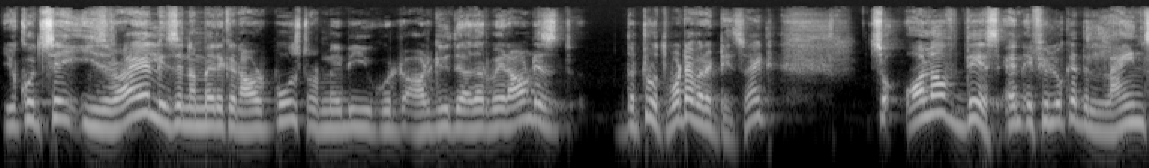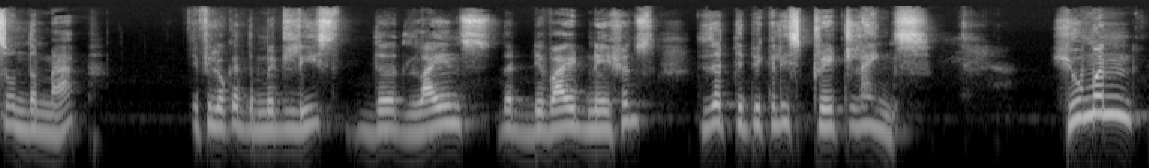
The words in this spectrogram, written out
You could say Israel is an American outpost, or maybe you could argue the other way around is the truth, whatever it is, right? So all of this, and if you look at the lines on the map, if you look at the Middle East, the lines that divide nations, these are typically straight lines. Human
